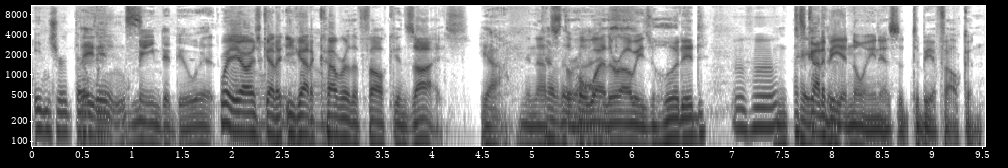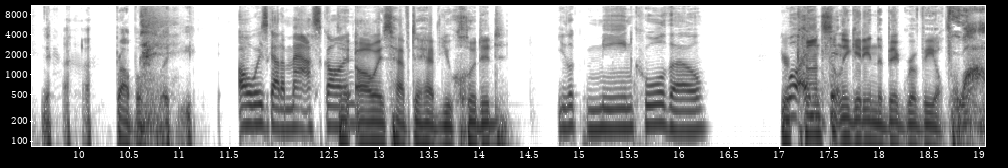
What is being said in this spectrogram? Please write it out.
injured their they wings. didn't mean to do it. Well, you always got to you got to cover the falcon's eyes. Yeah, I mean that's Cover the their whole why they're always hooded. And That's tape got to be annoying as it to be a falcon. probably. Always got a mask on. They always have to have you hooded. You look mean, cool though. You're Well, and constantly getting the big reveal. Voila!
